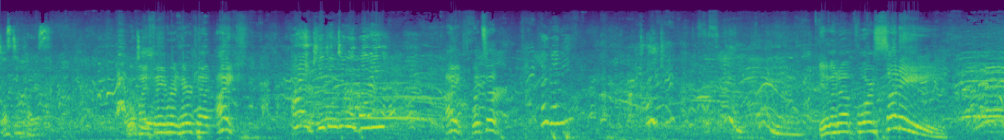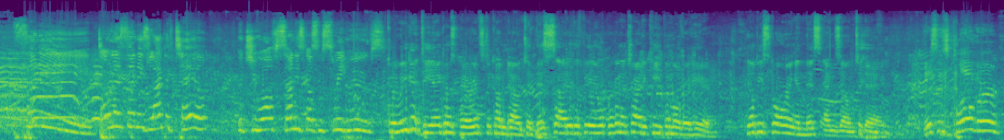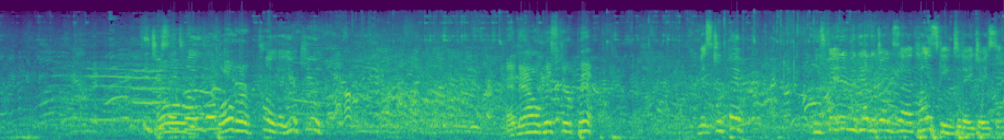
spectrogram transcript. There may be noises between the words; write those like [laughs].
Just in case. With my favorite haircut, Ike. Ike, you can do it, buddy. Ike, what's up? Hi, buddy. Ike. Give it up for Sunny. Sunny. Don't let Sunny's lack of tail put you off. Sunny's got some sweet moves. Can we get Diego's parents to come down to this side of the field? We're going to try to keep him over here. He'll be scoring in this end zone today. This is Clover. Did say Clover? Clover. Clover, you're cute. And now Mr. Pip. Mr. Pip. He's fitting in with the other dog's uh, color scheme today, Jason.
